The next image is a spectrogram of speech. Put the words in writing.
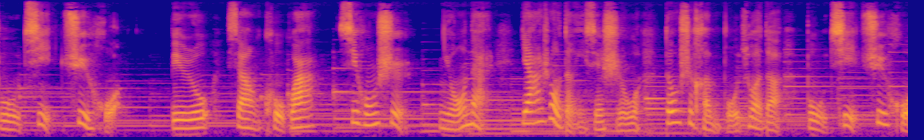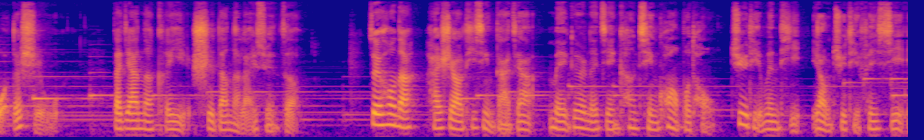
补气去火，比如像苦瓜、西红柿。牛奶、鸭肉等一些食物都是很不错的补气去火的食物，大家呢可以适当的来选择。最后呢，还是要提醒大家，每个人的健康情况不同，具体问题要具体分析。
